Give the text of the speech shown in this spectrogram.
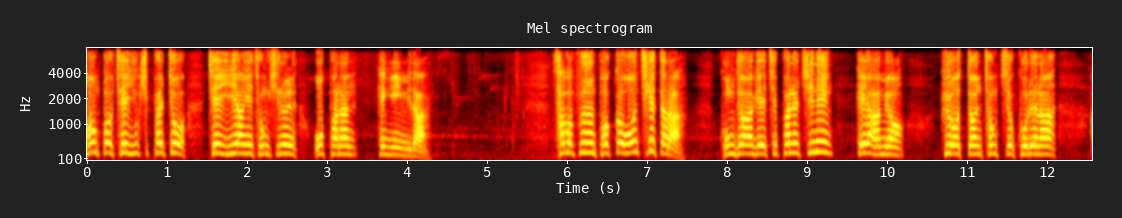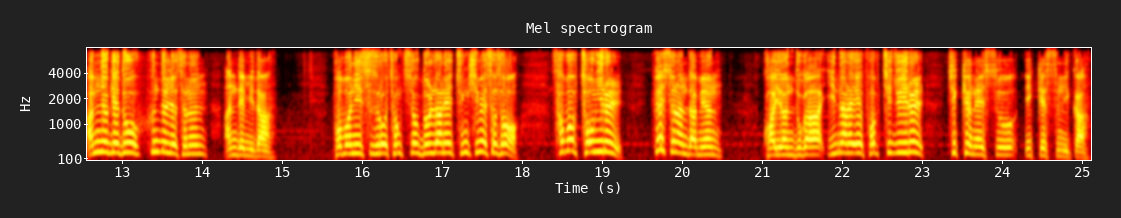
헌법 제68조 제2항의 정신을 오판한 행위입니다. 사법부는 법과 원칙에 따라 공정하게 재판을 진행해야 하며 그 어떤 정치적 고려나 압력에도 흔들려서는 안 됩니다. 법원이 스스로 정치적 논란의 중심에 서서 사법 정의를 훼손한다면 과연 누가 이 나라의 법치주의를 지켜낼 수 있겠습니까?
